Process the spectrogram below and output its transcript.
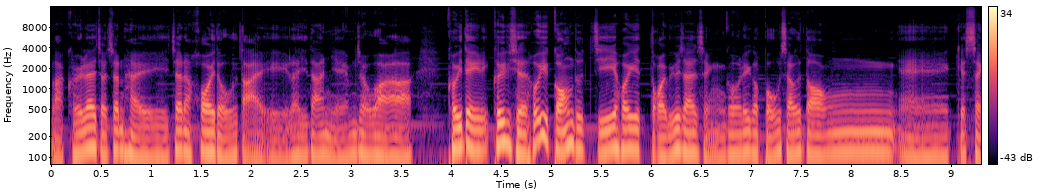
嗱佢咧就真係真係開到大呢單嘢，咁就話佢哋佢其實可以講到自己可以代表晒成個呢個保守黨诶嘅成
